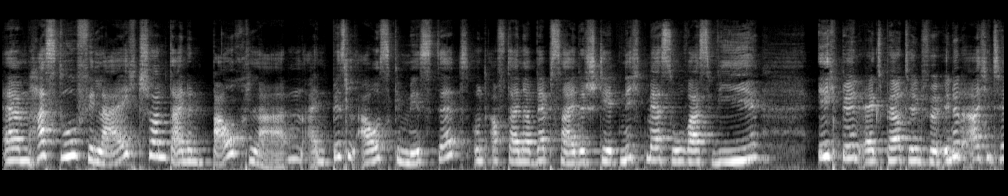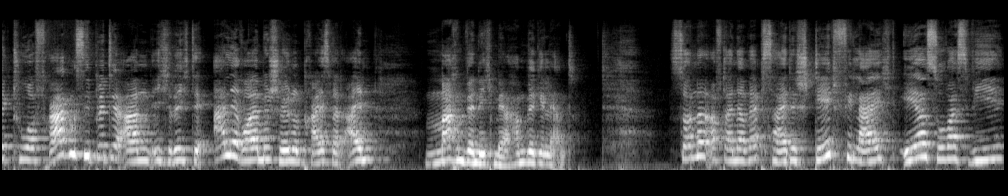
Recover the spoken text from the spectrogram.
ähm, hast du vielleicht schon deinen Bauchladen ein bisschen ausgemistet und auf deiner Webseite steht nicht mehr sowas wie ich bin Expertin für Innenarchitektur, fragen Sie bitte an, ich richte alle Räume schön und preiswert ein. Machen wir nicht mehr, haben wir gelernt. Sondern auf deiner Webseite steht vielleicht eher sowas wie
